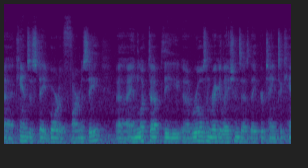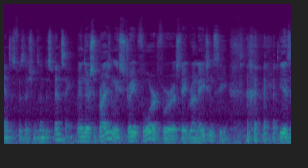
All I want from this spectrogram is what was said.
uh, Kansas State Board of Pharmacy uh, and looked up the uh, rules and regulations as they pertain to Kansas physicians and dispensing. And they're surprisingly straightforward for a state-run agency. Is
